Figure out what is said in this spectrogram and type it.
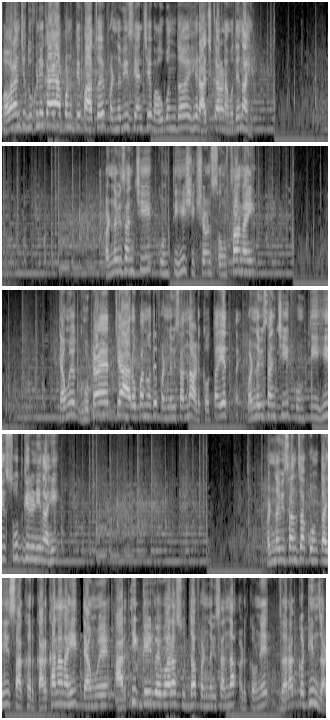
पवारांचे दुखणे काय आपण ते पाहतोय. फडणवीस यांचे भाऊबंद हे राजकारणामध्ये नाहीत. फडणवीसांची कोणतीही शिक्षण संस्था नाही. त्यामुळे घोटाळ्याच्या आरोपांमध्ये फडणवीसांना अडकवता येत नाही. फडणवीसांची कोणतीही सूतगिरणी नाही. फडणवीसांचा कोणताही साखर कारखाना नाही त्यामुळे आर्थिक गैरव्यवहारात सुद्धा फडणवीसांना अडकवणे जरा कठीण जात.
